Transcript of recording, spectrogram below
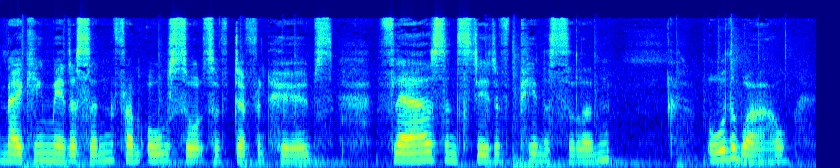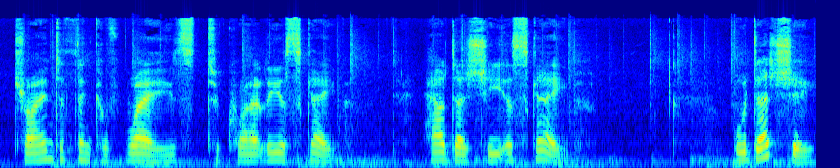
making medicine from all sorts of different herbs, flowers instead of penicillin, all the while trying to think of ways to quietly escape. How does she escape? Or does she?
